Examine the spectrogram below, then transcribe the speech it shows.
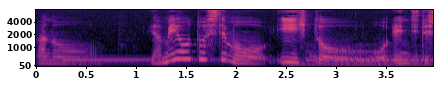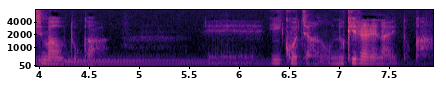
あのやめようとしてもいい人を演じてしまうとかいい子ちゃんを抜けられないとか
